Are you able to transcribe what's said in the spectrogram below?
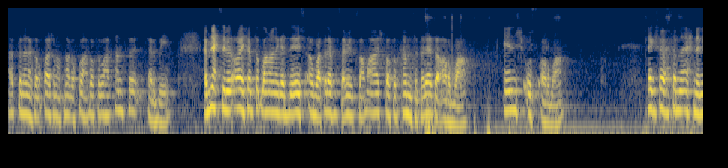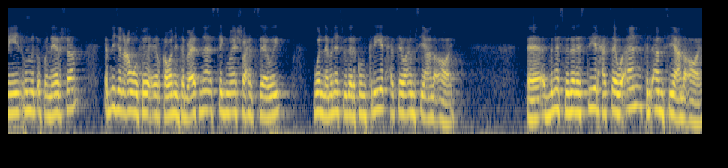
هتسال لنا 13 ونص ناقص 1.15 تربيع. بنحسب ال I شباب بتطلع معنا قديش؟ 4919.534 إنش أس 4 هيك شباب حسبنا إحنا؟ مين؟ moment of inertia بنيجي نعوض في القوانين تبعتنا. السيجما إيش راح تساوي؟ قلنا بالنسبة لل concrete حتساوي MC على I آه بالنسبة لل steel حتساوي n في ال MC على I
